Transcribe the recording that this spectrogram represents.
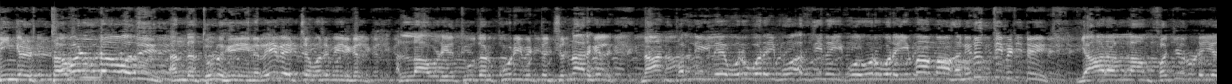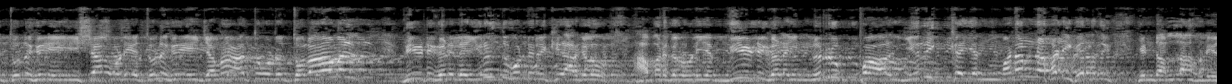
நீங்கள் தவண்டாவது அந்த தொழுகையை நிறைவேற்ற வருவீர்கள். அல்லாவுடைய தூதர் கூறிவிட்டு சொன்னார்கள் நான் பள்ளியிலே ஒருவரை முஅத்தினை ஒருவரை இமாமாக நிறுத்திவிட்டு யாரெல்லாம் ஃபஜருடைய தொழுகையை இஷாவுடைய தொழுகையை ஜமாத்தோடு தொழாமல் வீடுகளிலே இருந்து கொண்டிருக்கிறார்களோ அவர்களுடைய வீடுகளை நெருப்பால் எரிக்க என் மனம் நாடுகிறது என்று அல்லாஹுடைய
